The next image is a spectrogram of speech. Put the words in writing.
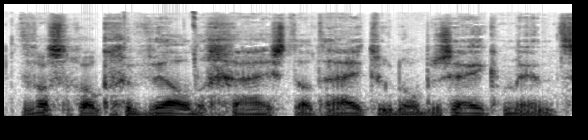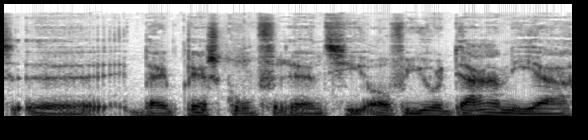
Het was toch ook geweldig, Gijs, dat hij toen op een zeker moment eh, bij een persconferentie over Jordanië.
